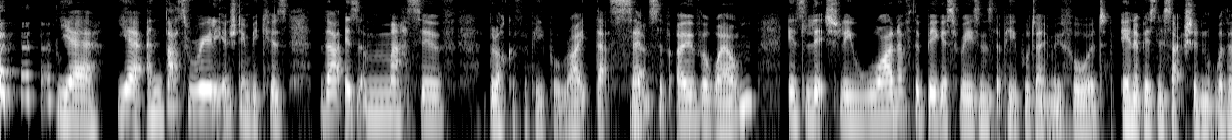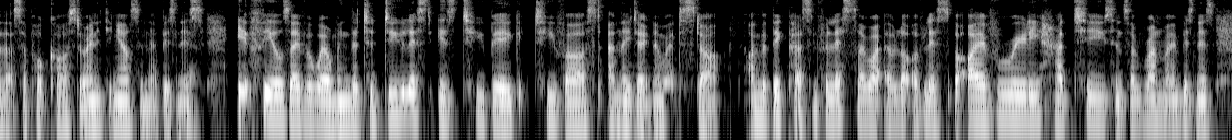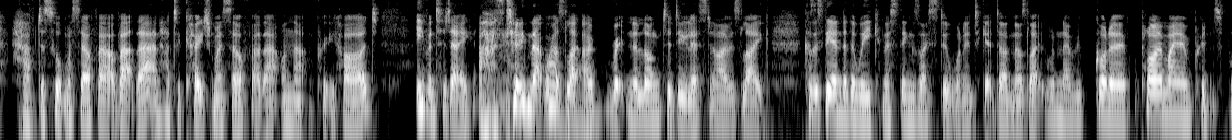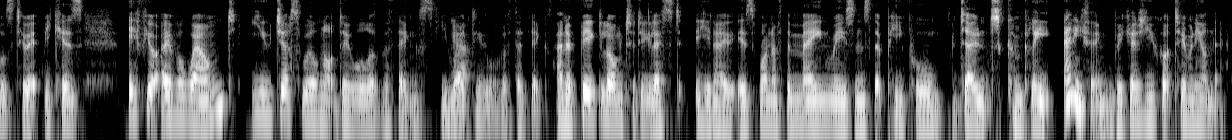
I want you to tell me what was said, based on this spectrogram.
yeah, yeah. And that's really interesting because that is a massive blocker for people, right? That sense yeah. of overwhelm is literally one of the biggest reasons that people don't move forward in a business action, whether that's a podcast or anything else in their business. Yeah. It feels overwhelming. The to do list is too big, too vast, and they don't know where to start. I'm a big person for lists. I write a lot of lists, but I have really had to, since I've run my own business, have to sort myself out about that and had to coach myself about that on that pretty hard even today, I was doing that where I was like, I've written a long to do list and I was like, because it's the end of the week and there's things I still wanted to get done. I was like, well, no, we've got to apply my own principles to it because if you're overwhelmed, you just will not do all of the things. You yeah. won't do all of the things. And a big long to do list, you know, is one of the main reasons that people don't complete anything because you've got too many on there.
